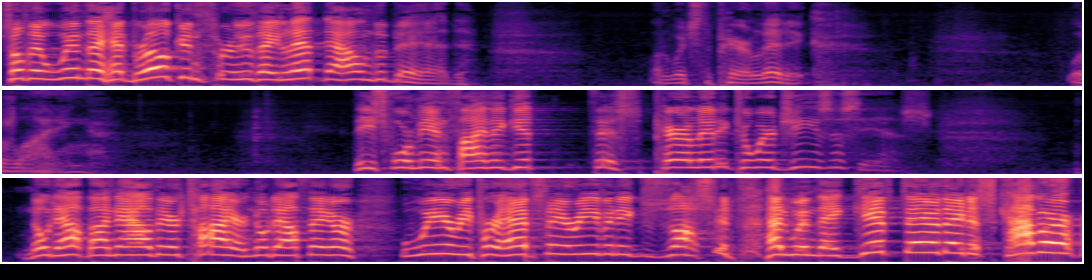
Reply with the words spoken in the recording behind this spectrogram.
so that when they had broken through, they let down the bed on which the paralytic was lying. These four men finally get this paralytic to where Jesus is. No doubt by now they're tired. No doubt they are weary. Perhaps they are even exhausted. And when they get there, they discover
